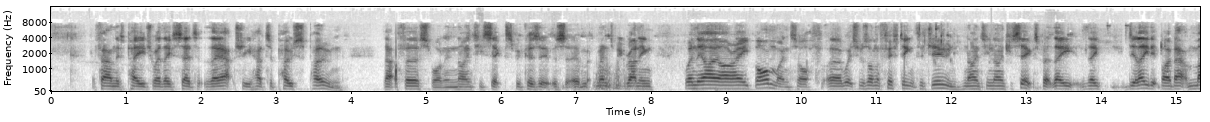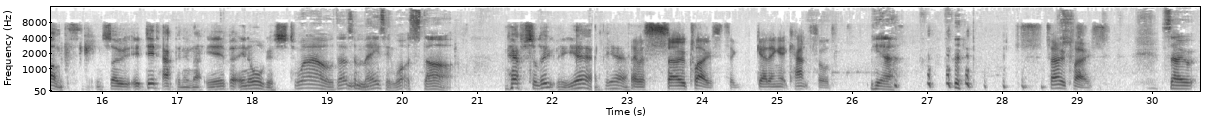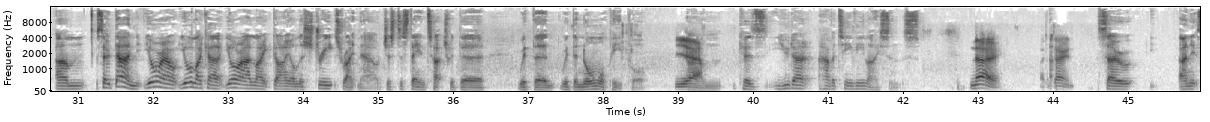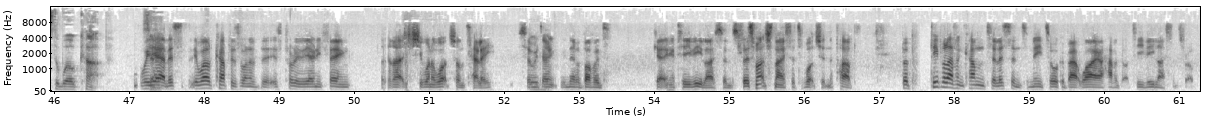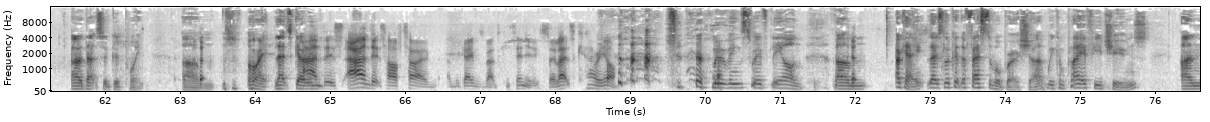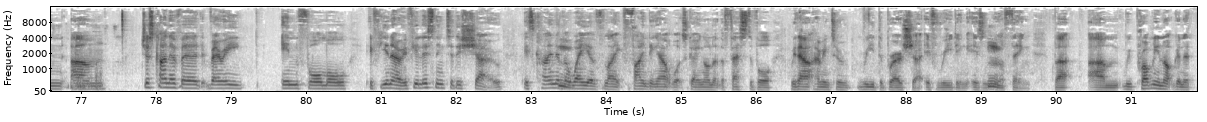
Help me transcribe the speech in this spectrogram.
I found this page where they said they actually had to postpone that first one in '96 because it was um, meant to be running when the IRA bomb went off, uh, which was on the 15th of June 1996. But they they delayed it by about a month, and so it did happen in that year, but in August. Wow, that's amazing! What a start. Absolutely, yeah, yeah. They were so close to getting it cancelled. Yeah. So close. So, um, so Dan, you're out. You're like a you're our like guy on the streets right now, just to stay in touch with the with the with the normal people. Yeah. Um, because you don't have a TV license. no, I uh, don't. So, and it's the World Cup. Well, So- yeah, this the World Cup is one of the. It's probably the only thing that I actually want to watch on telly. So we mm. don't. We never bothered getting a TV license, but it's much nicer to watch it in the pub. But people haven't come to listen to me talk about why I haven't got a TV license, Rob. Oh, that's a good point. Um, all right, let's go. And in- it's and it's half time, and the game's about to continue. So let's carry on. moving swiftly on. Um, okay, let's look at the festival brochure. We can play a few tunes and um, just kind of a very informal. If you know, if you're listening to this show it's kind of a way of like finding out what's going on at the festival without having to read the brochure if reading isn't your thing. But um, we're probably not going to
